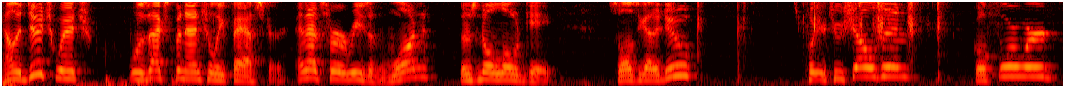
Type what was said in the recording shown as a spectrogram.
Now the Ditch Witch was exponentially faster, and that's for a reason. One, there's no load gate. So all you gotta do is put your two shells in, go forward,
